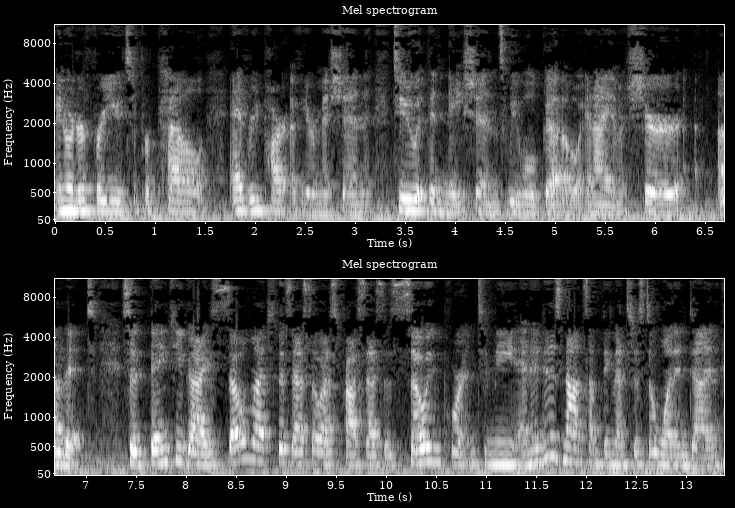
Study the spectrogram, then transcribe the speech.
in order for you to propel every part of your mission to the nations we will go. And I am sure of it. So thank you guys so much. This SOS process is so important to me. And it is not something that's just a one and done,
